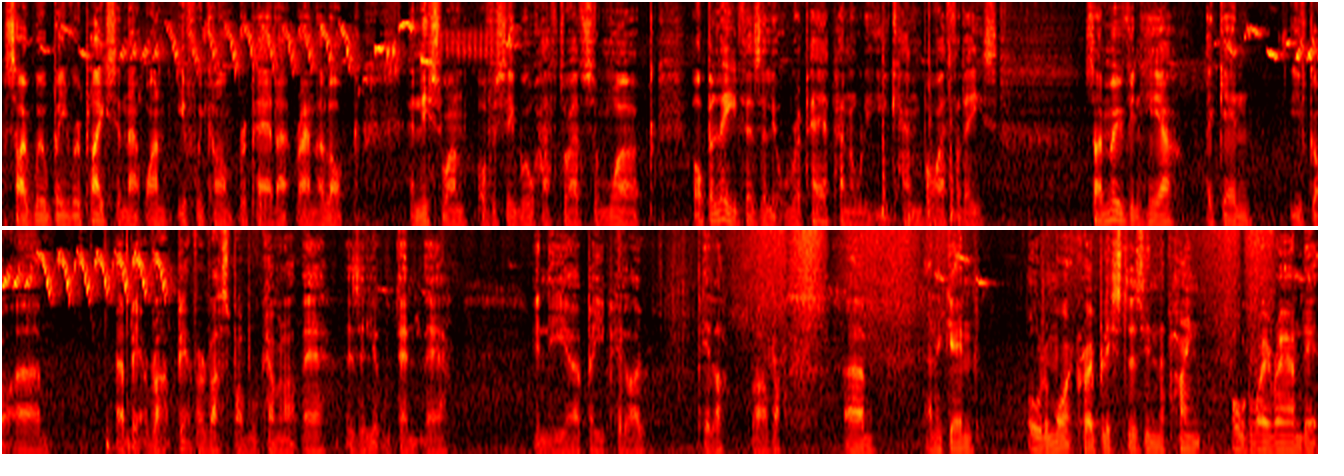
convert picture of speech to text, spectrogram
So we'll be replacing that one if we can't repair that round the lock. And this one obviously will have to have some work. I believe there's a little repair panel that you can buy for these. So moving here, again, you've got um, a bit of, bit of a rust bubble coming up there. There's a little dent there in the uh, B pillow, pillar rather. Um, and again, all the micro blisters in the paint all the way around it,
